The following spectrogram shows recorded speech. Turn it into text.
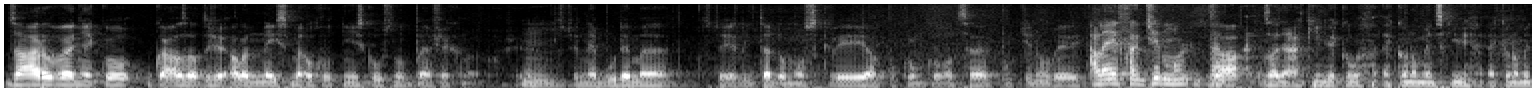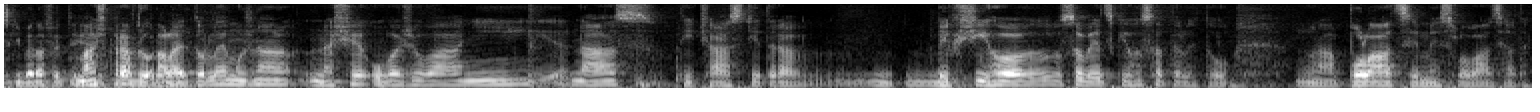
zároveň jako ukázat, že ale nejsme ochotní zkousnout úplně všechno. Jo. Že hmm. prostě nebudeme prostě lítat do Moskvy a poklonkovat se Putinovi. Ale je fakt, že mo- ta... za, za nějaký jako ekonomický, ekonomický benefity. Máš pravdu, ale tohle je možná naše uvažování nás, té části teda bivšího sovětského satelitu, na Poláci, my Slováci a tak,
